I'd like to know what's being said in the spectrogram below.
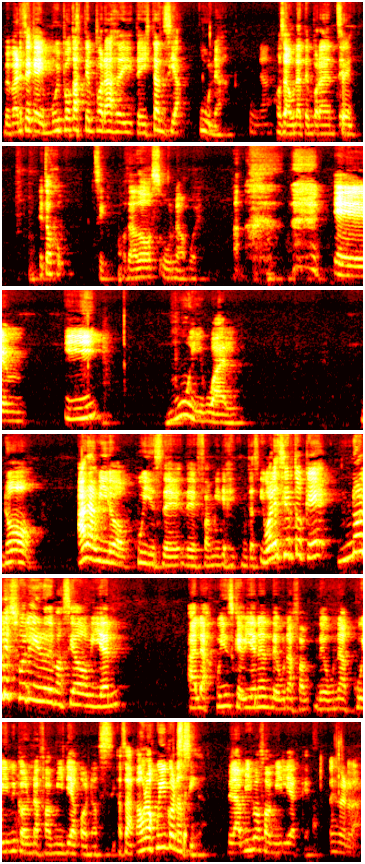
Me parece que hay muy pocas temporadas de, de distancia, una, Una. o sea, una temporada entera. Sí. Esto sí, o sea, dos, uno, bueno. Ah. Eh, y muy igual. No. Han habido queens de, de familias distintas. Igual es cierto que no le suele ir demasiado bien a las queens que vienen de una, de una queen con una familia conocida. O sea, a una queen conocida. De la misma familia que. Es verdad.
